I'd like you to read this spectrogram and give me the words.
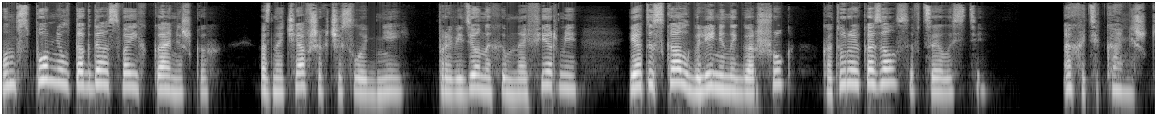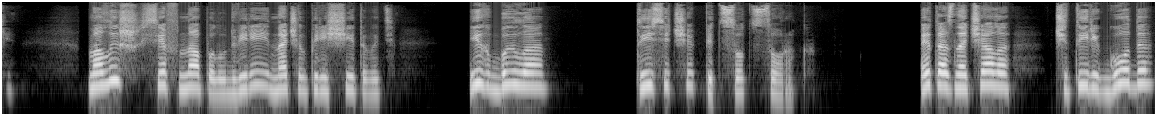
Он вспомнил тогда о своих камешках, означавших число дней, проведенных им на ферме, и отыскал глиняный горшок, который оказался в целости. Ах, эти камешки! Малыш, сев на пол у дверей, начал пересчитывать. Их было 1540. Это означало 4 года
